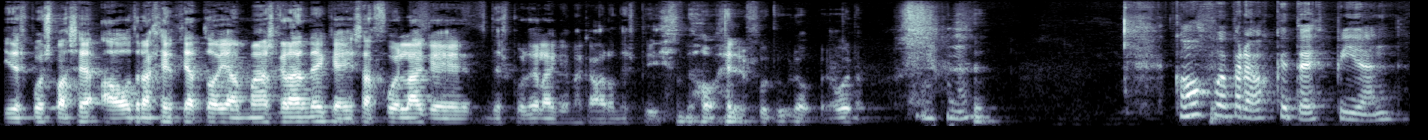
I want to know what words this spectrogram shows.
y después pasé a otra agencia todavía más grande, que esa fue la que, después de la que me acabaron despidiendo en el futuro, pero bueno. ¿Cómo fue para vos que te despidan?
